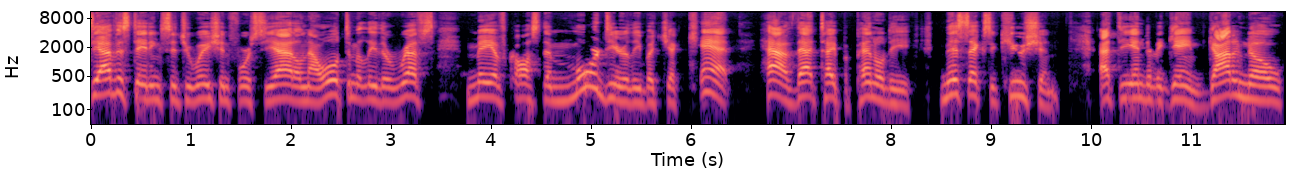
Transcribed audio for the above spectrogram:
devastating situation for Seattle. Now, ultimately, the refs may have cost them more dearly, but you can't have that type of penalty, misexecution at the end of a game. Got to know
